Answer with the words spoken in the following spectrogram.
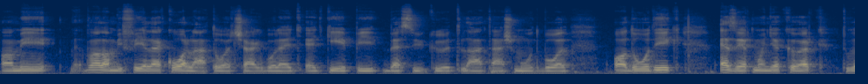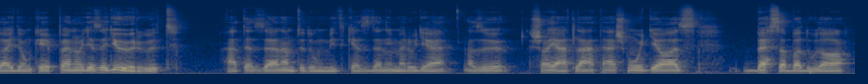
ami valamiféle korlátoltságból, egy, egy gépi beszűkült látásmódból adódik. Ezért mondja Körk tulajdonképpen, hogy ez egy őrült, hát ezzel nem tudunk mit kezdeni, mert ugye az ő saját látásmódja az beszabadul a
